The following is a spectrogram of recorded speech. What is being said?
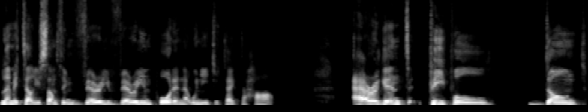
Let me tell you something very, very important that we need to take to heart. Arrogant people don't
